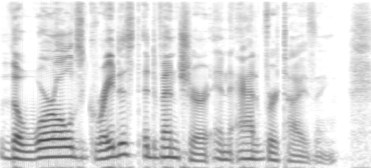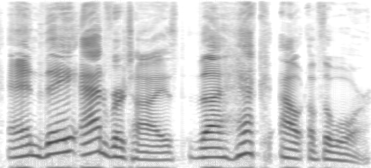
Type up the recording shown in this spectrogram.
the world's greatest adventure in advertising. And they advertised the heck out of the war.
